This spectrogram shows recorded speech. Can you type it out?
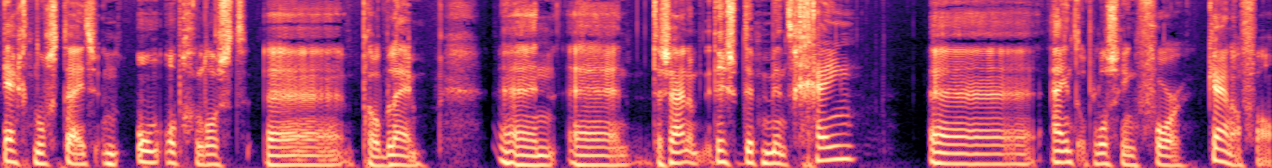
echt nog steeds een onopgelost uh, probleem. En uh, er, zijn, er is op dit moment geen eindoplossing voor kernafval.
